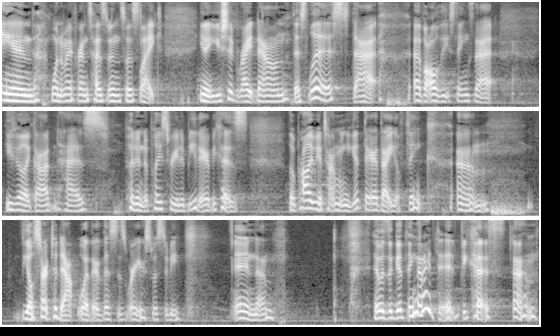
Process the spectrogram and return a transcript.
and one of my friend's husbands was like, you know, you should write down this list that of all these things that you feel like God has put into place for you to be there because there'll probably be a time when you get there that you'll think um, you'll start to doubt whether this is where you're supposed to be. And um, it was a good thing that I did because um,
